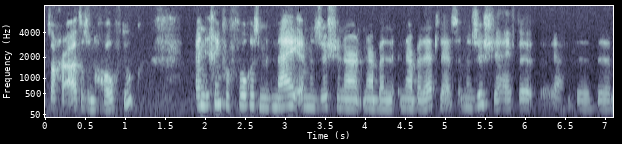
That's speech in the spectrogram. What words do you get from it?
zag eruit als een hoofddoek. En die ging vervolgens met mij en mijn zusje naar, naar, naar balletles. En mijn zusje heeft de, ja, de, de,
